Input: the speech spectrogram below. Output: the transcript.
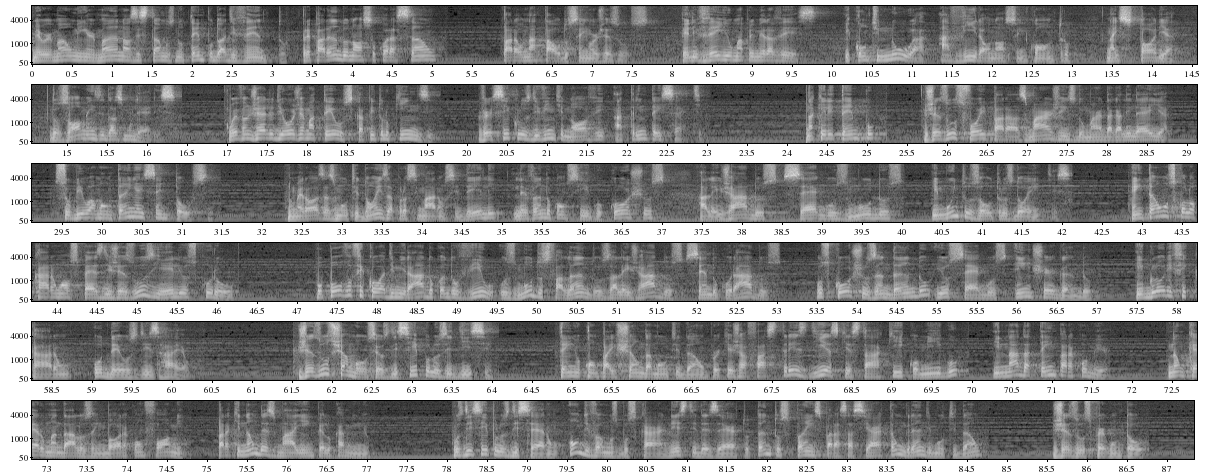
Meu irmão, minha irmã, nós estamos no tempo do advento, preparando o nosso coração para o Natal do Senhor Jesus. Ele veio uma primeira vez e continua a vir ao nosso encontro na história dos homens e das mulheres. O evangelho de hoje é Mateus, capítulo 15, versículos de 29 a 37. Naquele tempo, Jesus foi para as margens do mar da Galileia Subiu a montanha e sentou-se. Numerosas multidões aproximaram-se dele, levando consigo coxos, aleijados, cegos, mudos e muitos outros doentes. Então os colocaram aos pés de Jesus e ele os curou. O povo ficou admirado quando viu os mudos falando, os aleijados sendo curados, os coxos andando e os cegos enxergando, e glorificaram o Deus de Israel. Jesus chamou seus discípulos e disse: Tenho compaixão da multidão, porque já faz três dias que está aqui comigo e nada tem para comer. Não quero mandá-los embora com fome, para que não desmaiem pelo caminho. Os discípulos disseram: Onde vamos buscar neste deserto tantos pães para saciar tão grande multidão? Jesus perguntou:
